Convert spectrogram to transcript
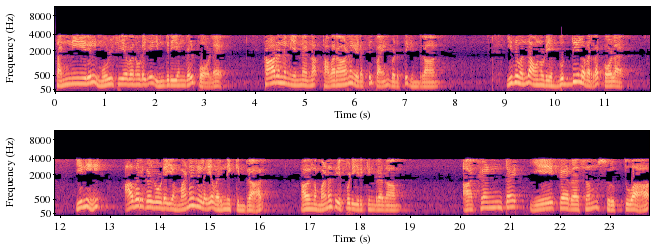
தண்ணீரில் மூழ்கியவனுடைய இந்திரியங்கள் போல. காரணம் என்னன்னா தவறான இடத்தில் பயன்படுத்துகின்றான். இது வந்து அவனுடைய புத்தியில வர்ற கோளாறு. இனி அவர்களுடைய மனநிலையை வர்ணிக்கின்றார். அவங்க மனது எப்படி இருக்கின்றதாம்? அகண்ட ஏகரசம் சுருத்துவா.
